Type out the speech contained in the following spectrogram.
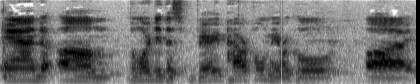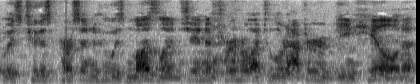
and um, the Lord did this very powerful miracle uh, it was to this person who was Muslim. She ended up turning her life to the Lord after being healed. And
